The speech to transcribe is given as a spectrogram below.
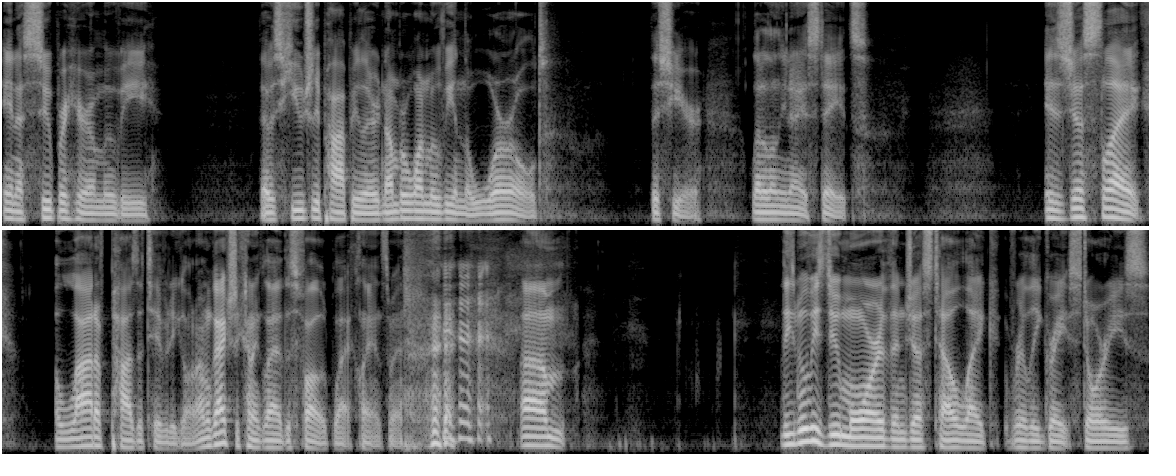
in a superhero movie that was hugely popular, number one movie in the world this year, let alone the United States, is just like a lot of positivity going on. I'm actually kind of glad this followed Black Klansman. um, these movies do more than just tell like really great stories.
